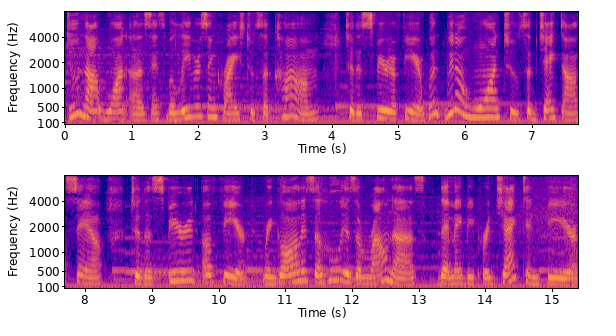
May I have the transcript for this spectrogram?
do not want us as believers in Christ to succumb to the spirit of fear. We don't want to subject ourselves to the spirit of fear, regardless of who is around us that may be projecting fear.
